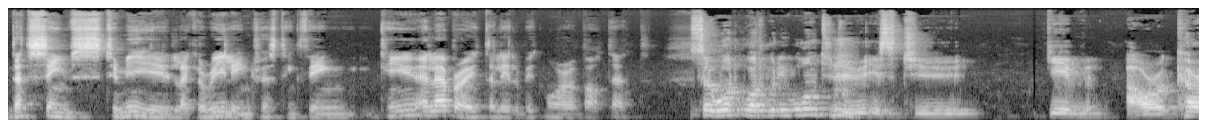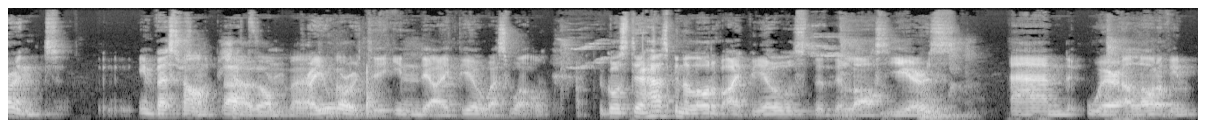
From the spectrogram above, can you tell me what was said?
that seems to me like a really interesting thing can you elaborate a little bit more about that so what, what we want to do is to give our current investors on the platform uh, priority in the ipo as well because there has been a lot of ipos the, the last years and where a lot of in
